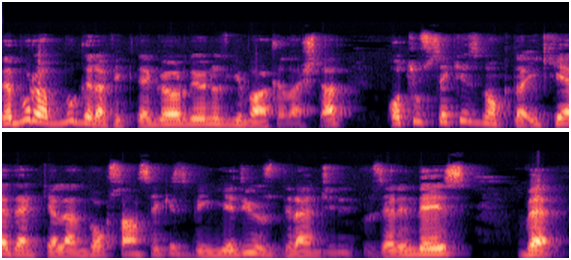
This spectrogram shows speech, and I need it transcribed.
Ve bu, bu grafikte gördüğünüz gibi arkadaşlar 38.2'ye denk gelen 98.700 direncinin üzerindeyiz ve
